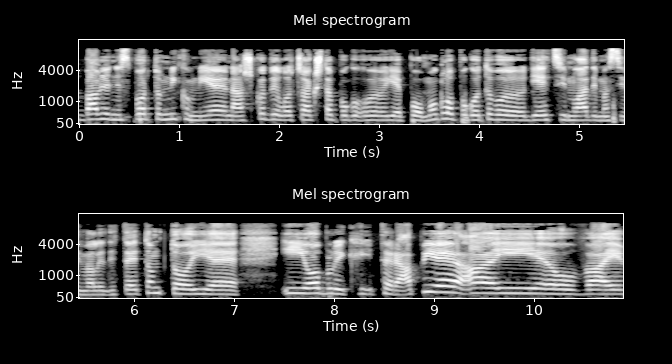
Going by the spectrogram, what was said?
bavljanje sportom nikom nije naškodilo, čak šta je pomoglo, pogotovo djeci i mladima s invaliditetom. To je i oblik terapije, a i ovaj,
